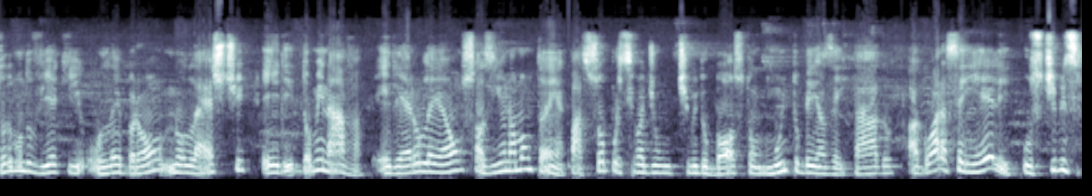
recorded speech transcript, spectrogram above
todo mundo via que o LeBron no leste ele dominava. Ele era o leão sozinho na montanha. Passou por cima de um time do Boston muito bem azeitado. Agora sem ele, os times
